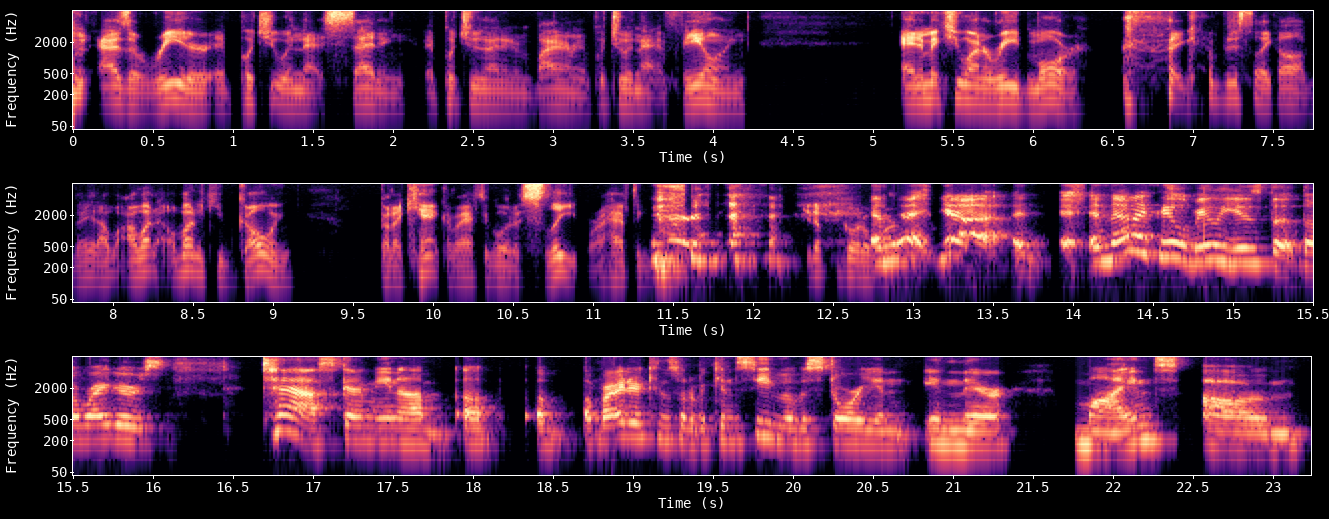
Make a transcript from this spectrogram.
as a reader, it puts you in that setting, it puts you in that environment, put you in that feeling, and it makes you want to read more. like I'm just like, oh man, I, I want, I want to keep going, but I can't because I have to go to sleep or I have to get, get up and go to and work. That, yeah, and, and that I feel really is the the writer's task. I mean, um, a, a, a writer can sort of conceive of a story in in their minds. Um,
